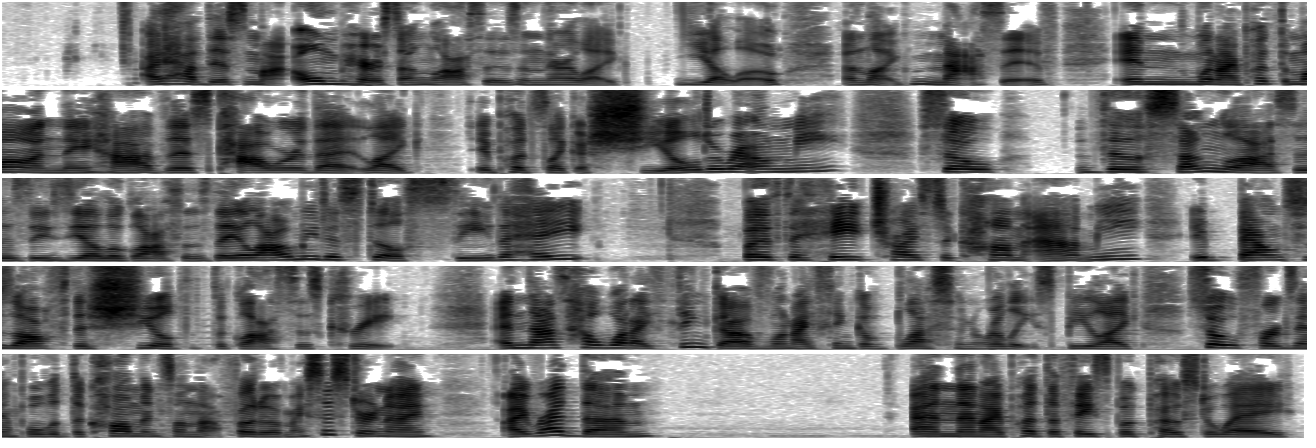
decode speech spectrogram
I have this my own pair of sunglasses and they're like yellow and like massive. And when I put them on, they have this power that like it puts like a shield around me. So the sunglasses, these yellow glasses, they allow me to still see the hate. But if the hate tries to come at me, it bounces off the shield that the glasses create. And that's how what I think of when I think of bless and release. Be like, so for example, with the comments on that photo of my sister and I, I read them and then I put the Facebook post away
